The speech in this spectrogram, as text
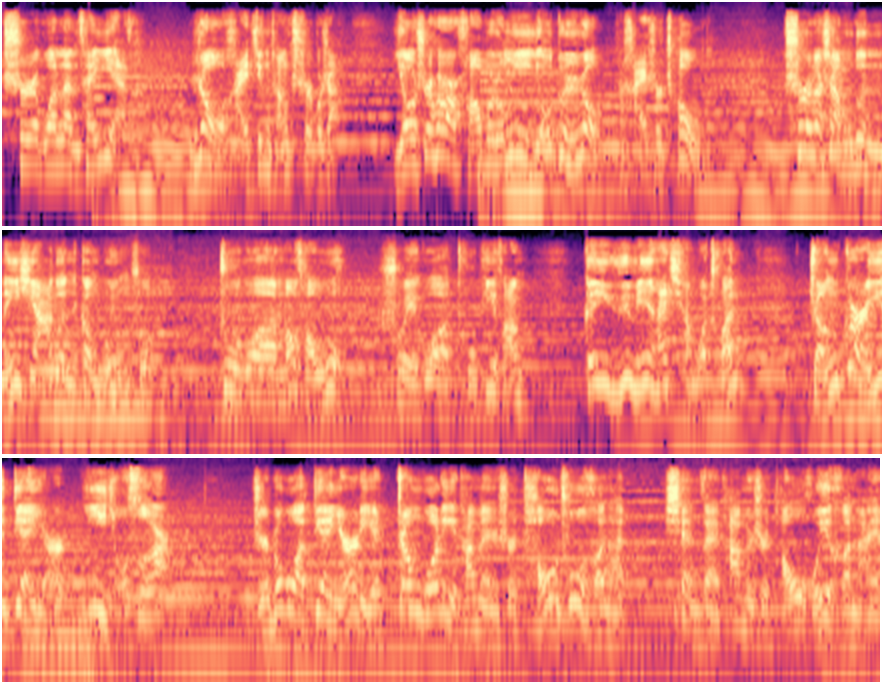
吃过烂菜叶子，肉还经常吃不上，有时候好不容易有顿肉，它还是臭的。吃了上顿没下顿，更不用说。住过茅草屋，睡过土坯房，跟渔民还抢过船。整个一电影《一九四二》，只不过电影里张国立他们是逃出河南，现在他们是逃回河南呀。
